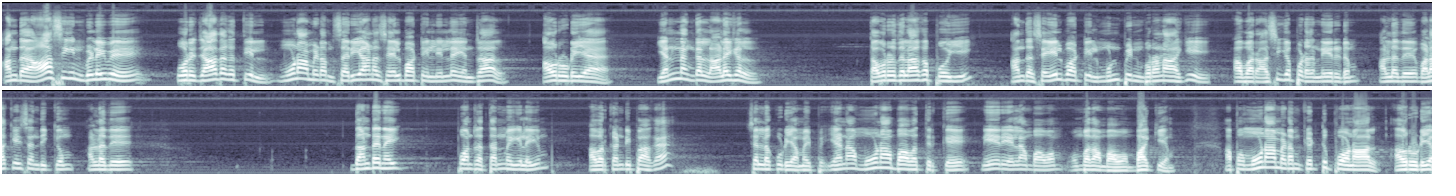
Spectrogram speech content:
அந்த ஆசையின் விளைவு ஒரு ஜாதகத்தில் மூணாம் இடம் சரியான செயல்பாட்டில் இல்லை என்றால் அவருடைய எண்ணங்கள் அலைகள் தவறுதலாக போய் அந்த செயல்பாட்டில் முன்பின் முரணாகி அவர் அசிக்கப்பட நேரிடும் அல்லது வழக்கை சந்திக்கும் அல்லது தண்டனை போன்ற தன்மைகளையும் அவர் கண்டிப்பாக செல்லக்கூடிய அமைப்பு. ஏன்னா மூணாம் பாவத்திற்கு நேர் ஏழாம் பாவம் ஒன்பதாம் பாவம் பாக்கியம். அப்போ மூணாம் இடம் கெட்டு போனால் அவருடைய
